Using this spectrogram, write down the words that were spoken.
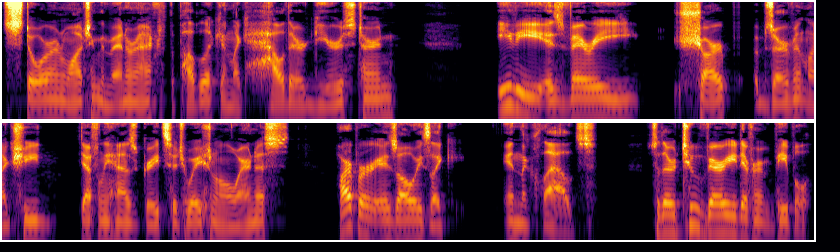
store and watching them interact with the public and like how their gears turn. Evie is very sharp, observant. Like she definitely has great situational awareness. Harper is always like in the clouds. So they're two very different people.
